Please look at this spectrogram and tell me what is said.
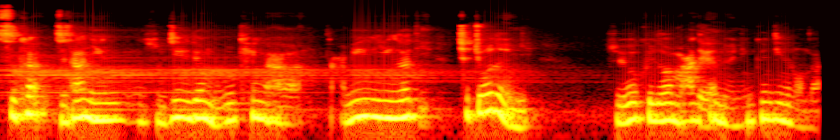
此刻，其他人坐进一条马路开外的大明饮食店吃浇头面，随后看到买蛋的男人跟进弄堂，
